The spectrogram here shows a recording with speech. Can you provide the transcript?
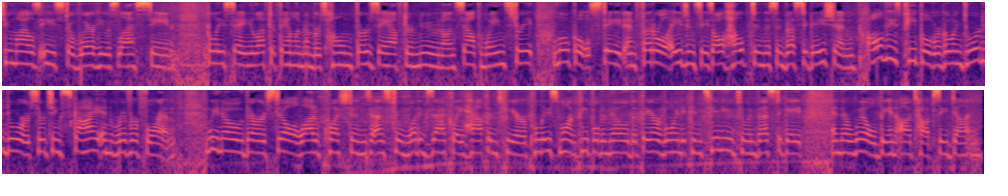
two miles east of where he was last seen. Police say he left a family member's home Thursday afternoon on South Wayne Street. Local, state, and federal agencies all helped in this investigation. All these people were going door to door searching sky and river for him. We know there are still a lot of questions as to what exactly happened here. Police want people to know that they are going to continue to investigate and there will be an autopsy done.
